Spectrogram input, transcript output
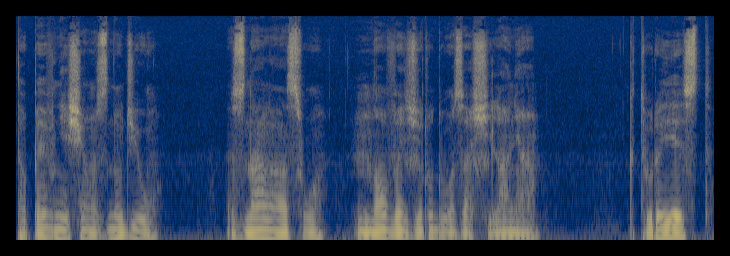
to pewnie się znudził, znalazł nowe źródło zasilania, które jest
